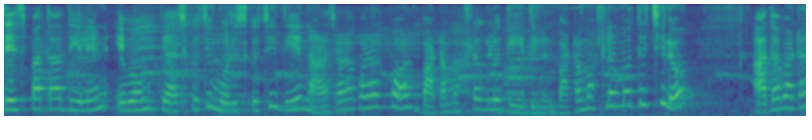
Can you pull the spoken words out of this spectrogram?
তেজপাতা দিলেন এবং পেঁয়াজ কুচি, মরিচ কুচি দিয়ে নাড়াচাড়া করার পর বাটা মশলাগুলো দিয়ে দিলেন। বাটা মশলার মধ্যে ছিল আদা বাটা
